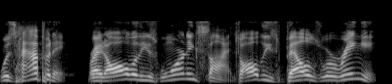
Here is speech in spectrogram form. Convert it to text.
was happening, right? All of these warning signs, all these bells were ringing.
